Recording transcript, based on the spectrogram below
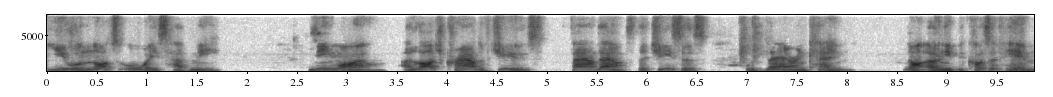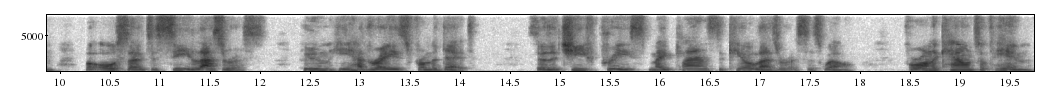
you will not always have me. Meanwhile, a large crowd of Jews found out that Jesus was there and came, not only because of him, but also to see Lazarus, whom he had raised from the dead. So the chief priests made plans to kill Lazarus as well, for on account of him,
